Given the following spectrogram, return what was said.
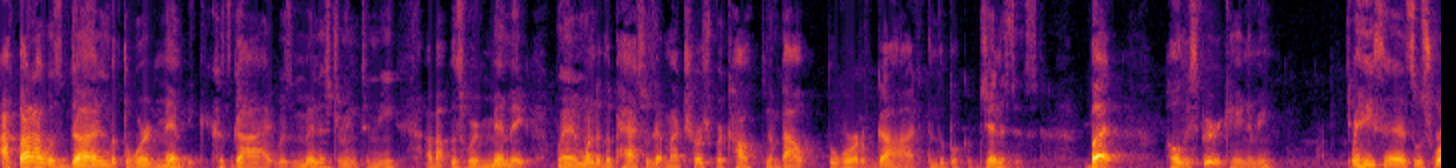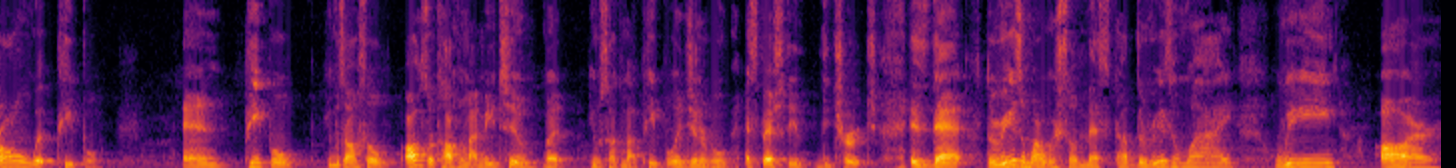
I thought I was done with the word mimic because God was ministering to me about this word mimic when one of the pastors at my church were talking about the word of God in the book of Genesis. But Holy Spirit came to me and he says, What's wrong with people? And people, he was also also talking about me too, but he was talking about people in general, especially the church, is that the reason why we're so messed up, the reason why we are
